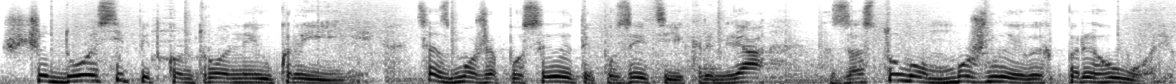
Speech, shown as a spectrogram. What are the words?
що досі підконтрольний Україні. Це зможе посилити позиції Кремля за столом можливих переговорів.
